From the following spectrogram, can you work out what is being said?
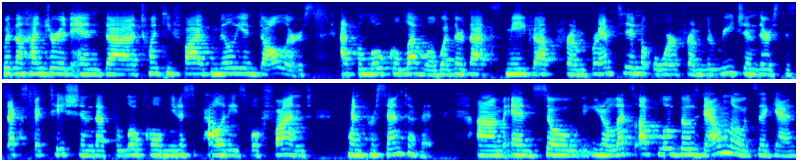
with $125 million at the local level, whether that's made up from Brampton or from the region. There's this expectation that the local municipalities will fund 10% of it. Um, and so, you know, let's upload those downloads again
